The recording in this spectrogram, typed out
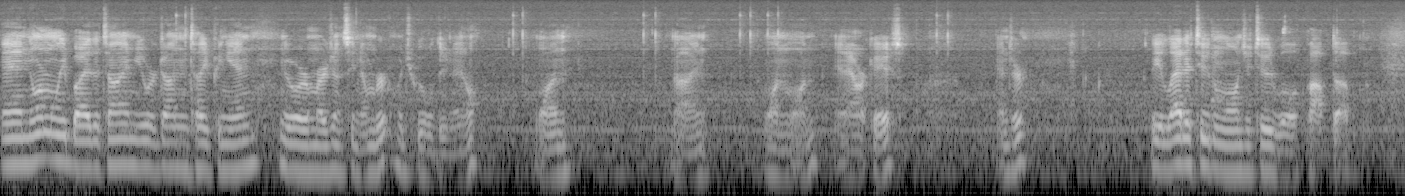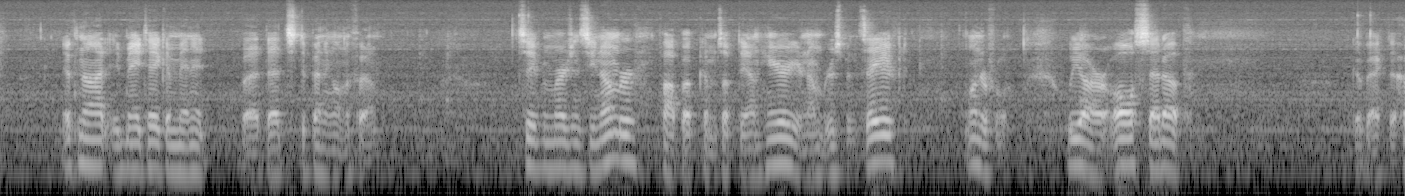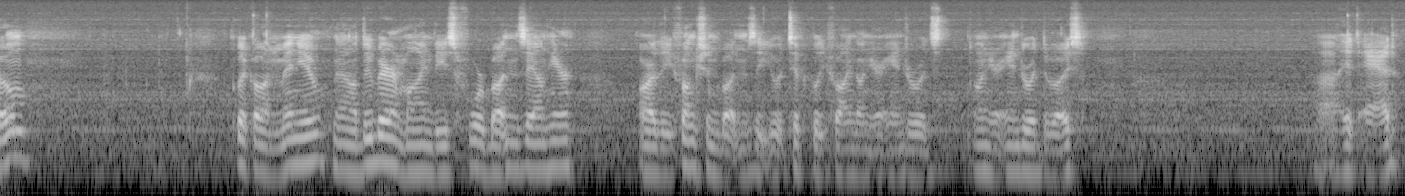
And normally by the time you are done typing in your emergency number, which we will do now, 1911 in our case, enter, the latitude and longitude will have popped up. If not, it may take a minute, but that's depending on the phone. Save emergency number, pop-up comes up down here, your number has been saved. Wonderful. We are all set up. Go back to home. Click on menu. Now do bear in mind these four buttons down here are the function buttons that you would typically find on your Androids on your Android device uh, hit add.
